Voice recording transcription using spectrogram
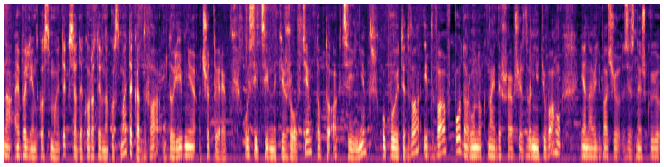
На Evelyn Cosmetics декоративна косметика 2 дорівнює 4. Усі цінники жовті, тобто акційні. Купуєте 2 і 2 в подарунок найдешевші. Зверніть увагу, я навіть бачу зі знижкою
